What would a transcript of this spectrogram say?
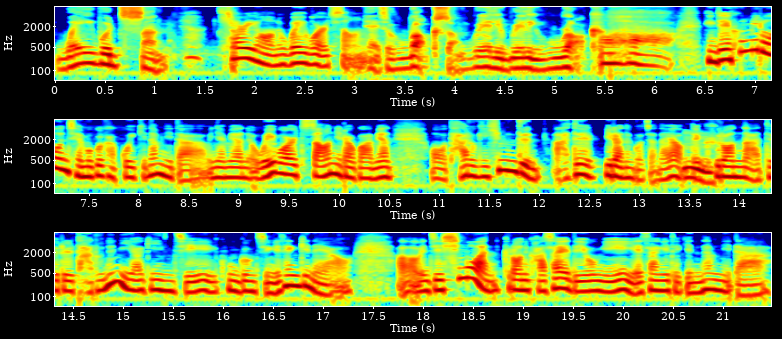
Wayward Son. Carry on, Wayward Son. Yeah, it's a rock song, really, really rock. 어허, 굉장히 흥미로운 제목을 갖고 있긴 합니다. 왜냐하면 Wayward Son이라고 하면 어, 다루기 힘든 아들이라는 거잖아요. 근데 그런 아들을 다루는 이야기인지 궁금증이 생기네요. 어, 왠지 심오한 그런 가사의 내용이 예상이 되기는 합니다.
